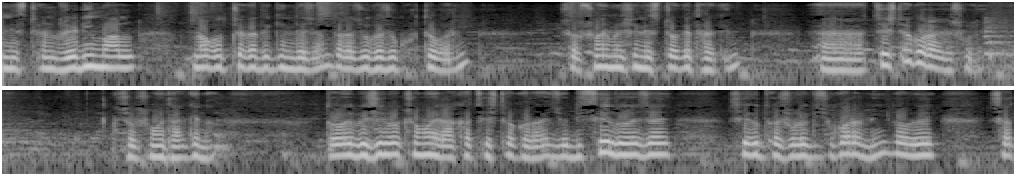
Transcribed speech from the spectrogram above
ইনস্ট্যান্ট রেডি মাল নগদ টাকাতে কিনতে চান, তারা যোগাযোগ করতে পারেন। সবসময় মেশিন স্টকে থাকেন। চেষ্টা করা হয় আসলে। সবসময় থাকে না। তবে বেশিরভাগ সময় রাখার চেষ্টা করা হয়। যদি সেল হয়ে যায়, সেক্ষেত্রে আসলে কিছু করার নেই। তবে সাত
